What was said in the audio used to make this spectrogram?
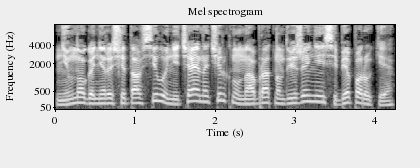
Немного не рассчитав силу, нечаянно чиркнул на обратном движении себе по руке.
